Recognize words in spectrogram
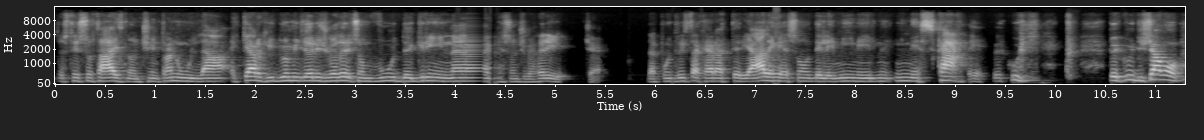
lo stesso Tice non c'entra nulla. È chiaro che i due migliori giocatori sono Wood e Green, che sono giocatori, cioè, dal punto di vista caratteriale, sono delle mine innescate, per cui per cui diciamo,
